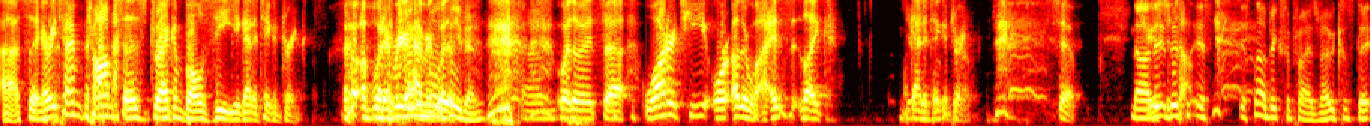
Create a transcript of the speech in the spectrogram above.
Uh, so every time Tom says Dragon Ball Z, you got to take a drink of whatever you're having, whether, Z, um, whether it's uh, water, tea, or otherwise. Like, yeah, got to take a drink. so no, this, this it's it's not a big surprise, right? Because they,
